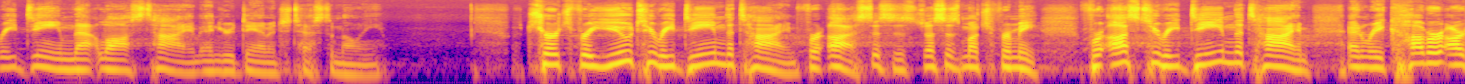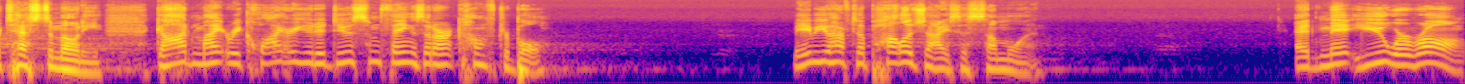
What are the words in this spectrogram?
redeem that lost time and your damaged testimony. Church, for you to redeem the time, for us, this is just as much for me, for us to redeem the time and recover our testimony, God might require you to do some things that aren't comfortable. Maybe you have to apologize to someone, admit you were wrong,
